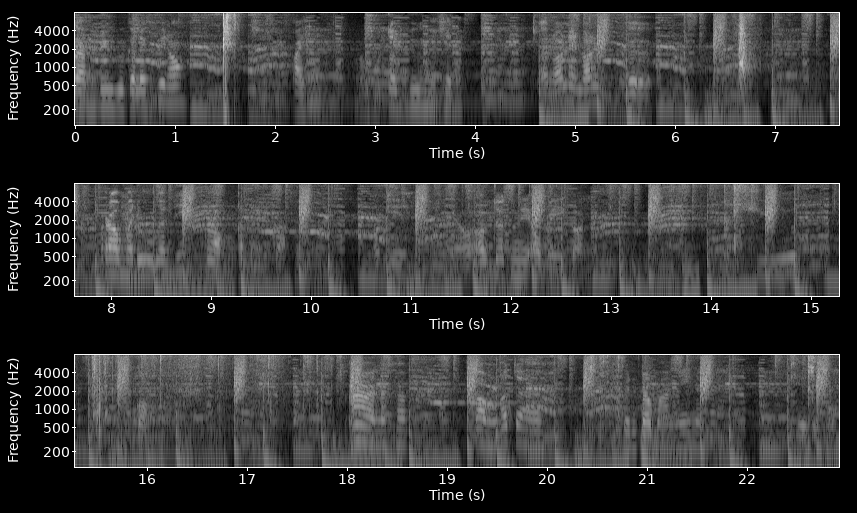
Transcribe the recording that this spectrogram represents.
การรีวิวกันเลยครับพี่น้อง ไปโอ้โหตบยุงนี่ใช่ไหมแต่ล้อเล่นล้อเล่นเออเรามาดูกันที่กล่องกันเลยดีกว่าครับพี่น้อง โอเค เดี๋ยวเอาเจ้าตัวนี้ออกไปก่อนนะชื้อกล่องมาอ่านะครับ กล่องก็จะเป็นประมาณนี้นะโอเคเดี๋ยวผม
